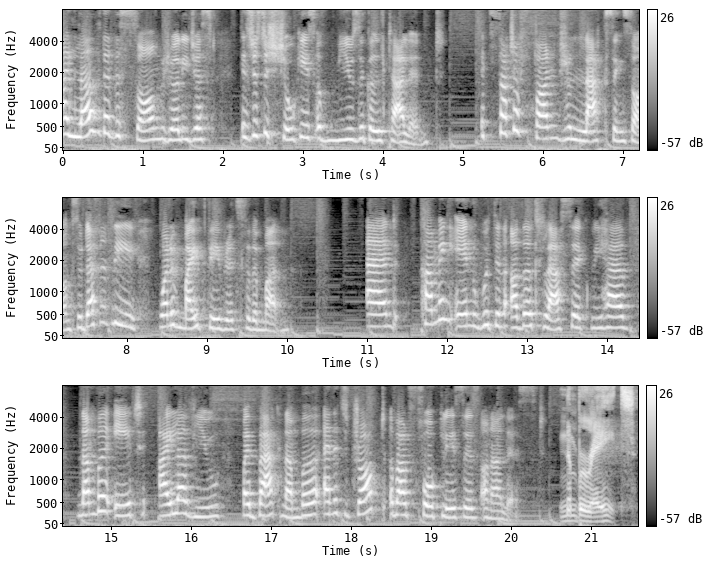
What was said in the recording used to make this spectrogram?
I love that this song really just is just a showcase of musical talent. It's such a fun, relaxing song, so definitely one of my favorites for the month. And coming in with another classic, we have number 8, I Love You by Back Number, and it's dropped about four places on our list. Number 8.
